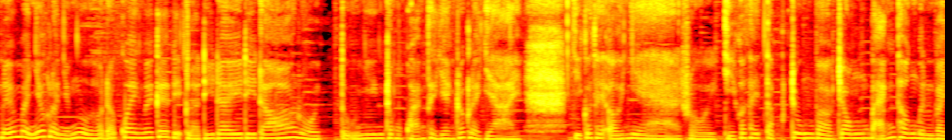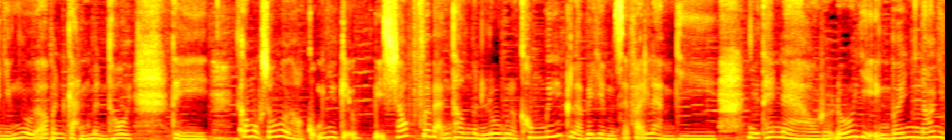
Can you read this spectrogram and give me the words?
Nếu mà nhất là những người họ đã quen với cái việc là đi đây, đi đó rồi tự nhiên trong một khoảng thời gian rất là dài, chỉ có thể ở nhà rồi chỉ có thể tập trung vào trong bản thân mình và những người ở bên cạnh mình thôi, thì có một số người họ cũng như kiểu bị sốc với bản thân mình luôn là không biết là bây giờ mình sẽ phải làm gì, như thế nào, rồi đối diện với nó như,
